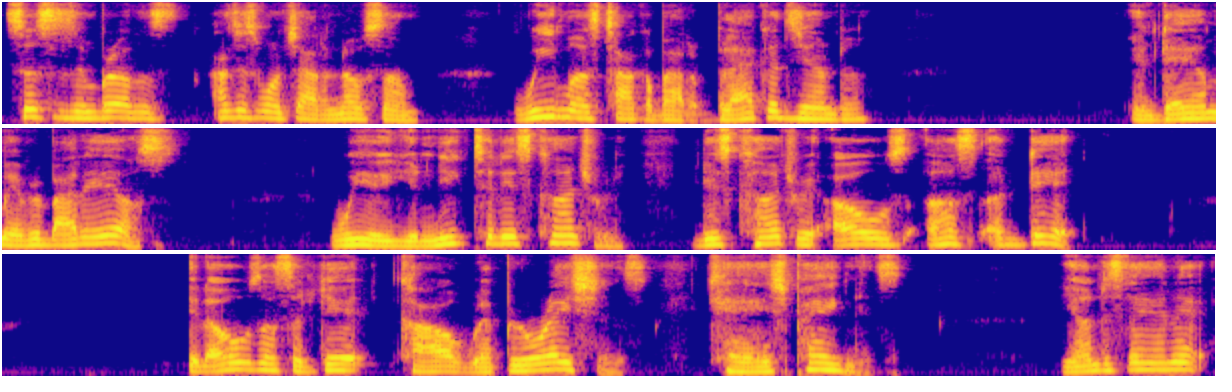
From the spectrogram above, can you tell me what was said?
Sisters and brothers, I just want y'all to know something. We must talk about a black agenda and damn everybody else. We are unique to this country. This country owes us a debt. It owes us a debt called reparations, cash payments. You understand that?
